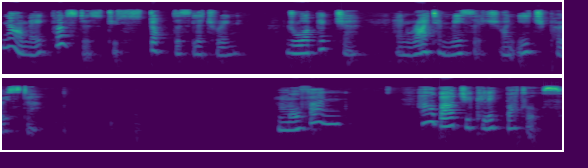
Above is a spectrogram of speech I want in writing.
Now make posters to stop this littering. Draw a picture and write a message on each poster. More fun! How about you collect bottles,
